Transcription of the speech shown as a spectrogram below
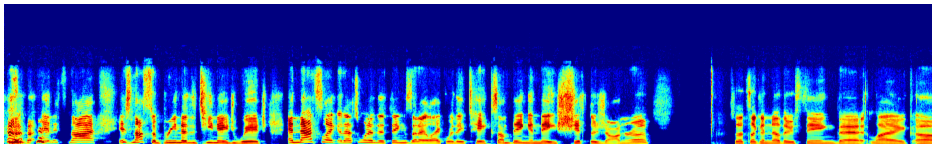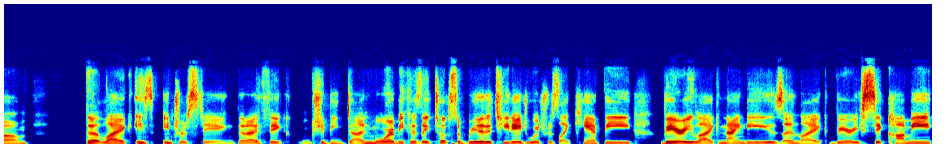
and it's not it's not sabrina the teenage witch. And that's like that's one of the things that i like where they take something and they shift the genre. So that's like another thing that like um that like is interesting that I think should be done more because they took Sabrina the Teenage Witch was like campy, very like 90s and like very sitcom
